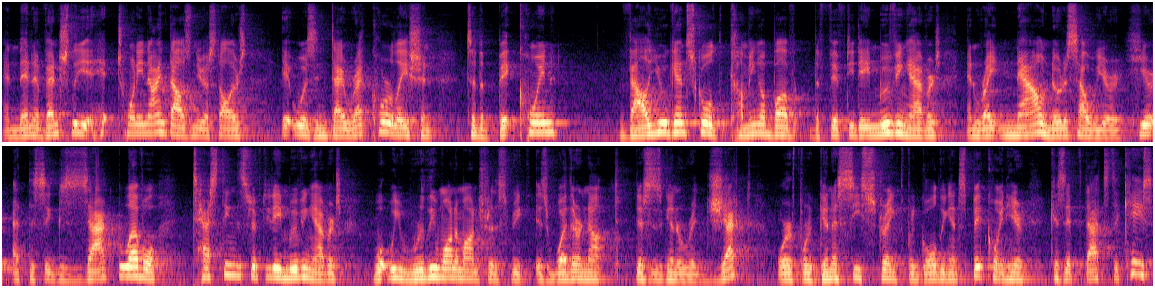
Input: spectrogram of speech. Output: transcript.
and then eventually it hit 29,000 US dollars it was in direct correlation to the Bitcoin value against gold coming above the 50 day moving average. And right now, notice how we are here at this exact level, testing this 50 day moving average. What we really want to monitor this week is whether or not this is going to reject or if we're going to see strength for gold against Bitcoin here. Because if that's the case,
